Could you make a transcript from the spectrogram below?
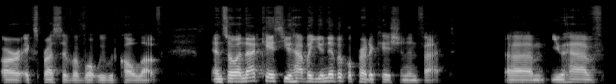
are expressive of what we would call love. And so, in that case, you have a univocal predication. In fact, um, you have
